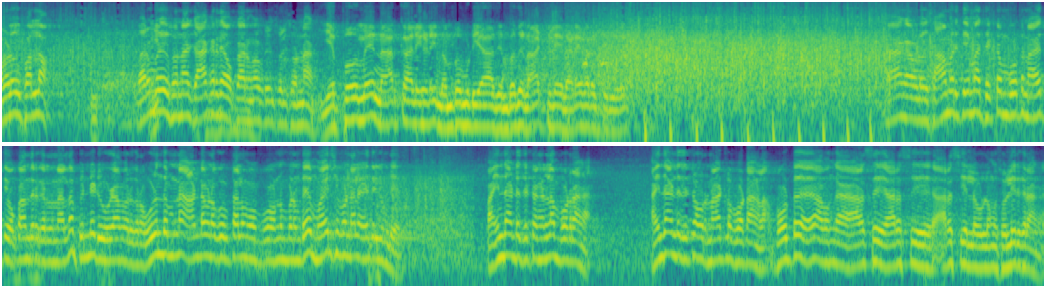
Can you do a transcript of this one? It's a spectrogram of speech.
அவ்வளவு பள்ளம். வரும்போது சொன்னார் ஜாக்கிரதையாக உட்காருங்க அப்படின்னு சொல்லி சொன்னாங்க. எப்பவுமே நாற்காலிகளை நம்ப முடியாது என்பது நாட்டிலே நடைபெறக்கூடியது. நாங்கள் அவ்வளோ சாமர்த்தியமாக திட்டம் போட்டு நகர்த்தி உட்காந்துருக்கிறதுனால தான் பின்னாடி விழாமல் இருக்கிறோம். விழுந்தோம்னா ஆண்டவனை கூப்பிட்டாலும் ஒன்றும் பண்ண முடியாது. முயற்சி பண்ணாலும் எழுந்திரிக்க முடியாது. ஐந்தாண்டு திட்டங்கள்லாம் போடுறாங்க. ஐந்தாண்டு திட்டம் ஒரு நாட்டில் போட்டாங்களாம். போட்டு அவங்க அரசு அரசு அரசியலில் உள்ளவங்க சொல்லியிருக்கிறாங்க.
